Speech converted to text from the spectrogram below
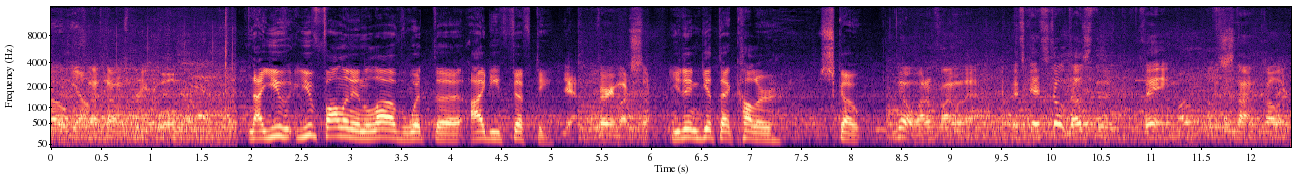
Oh, yeah. So I thought was pretty cool. Now, you, you've fallen in love with the ID50. Yeah, very much so. You didn't get that color scope. No, I'm fine with that. It's, it still does the thing. It's just not in color.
